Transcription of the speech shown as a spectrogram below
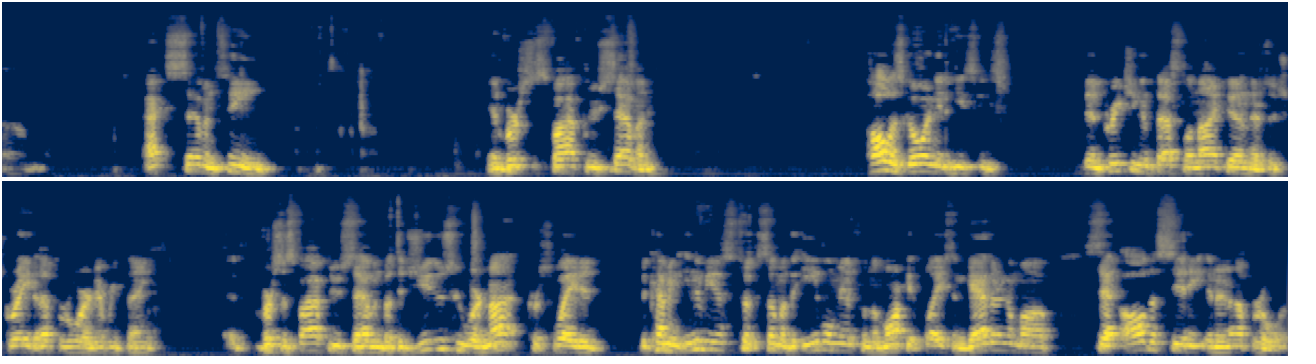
um, Acts 17, in verses 5 through 7. Paul is going and he's, he's been preaching in Thessalonica, and there's this great uproar and everything. Verses 5 through 7 But the Jews who were not persuaded, becoming envious, took some of the evil men from the marketplace, and gathering a mob, set all the city in an uproar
